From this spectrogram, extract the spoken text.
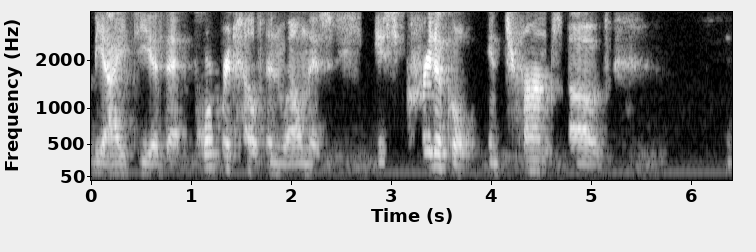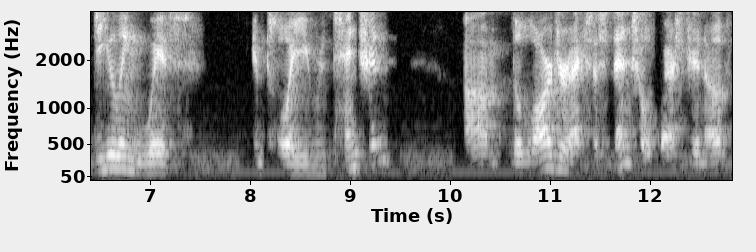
the idea that corporate health and wellness is critical in terms of dealing with employee retention, um, the larger existential question of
